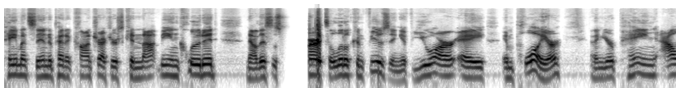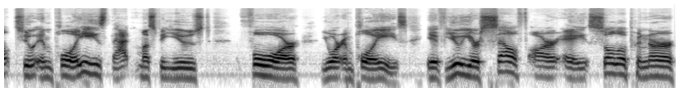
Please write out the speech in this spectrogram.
payments to independent contractors cannot be included. Now, this is it's a little confusing. If you are a employer and you're paying out to employees, that must be used for your employees. If you yourself are a solopreneur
